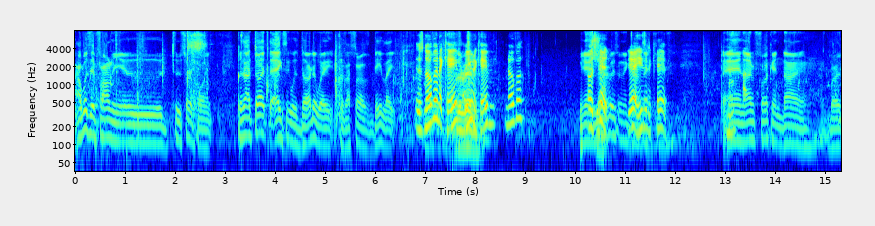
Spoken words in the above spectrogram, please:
I wasn't following you to a certain point. Because I thought the exit was the other way. Because I saw it was daylight. Is Nova in a cave? They're you in a cave, Nova? Yeah, Oh, shit. Nova's in the Yeah, he's in a goddamn cave. And I'm fucking dying. But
